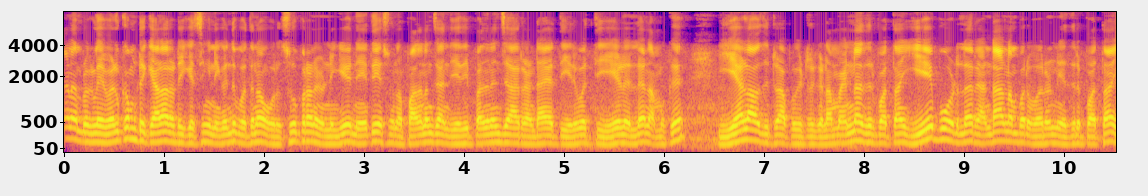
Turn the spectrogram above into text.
நண்பர்களே வெல்கம் டு கேலர் டிகேசிங் இன்றைக்கி வந்து பார்த்தீங்கன்னா ஒரு சூப்பரான வின்னிங்கு நேற்றே சொன்ன பதினஞ்சாம் தேதி பதினஞ்சு ஆறு ரெண்டாயிரத்தி இருபத்தி ஏழில் நமக்கு ஏழாவது ட்ரா போயிட்டுருக்கு. நம்ம என்ன எதிர்பார்த்தோம் ஏ போர்டில் ரெண்டாம் நம்பர் வரும்னு எதிர்பார்த்தோம்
